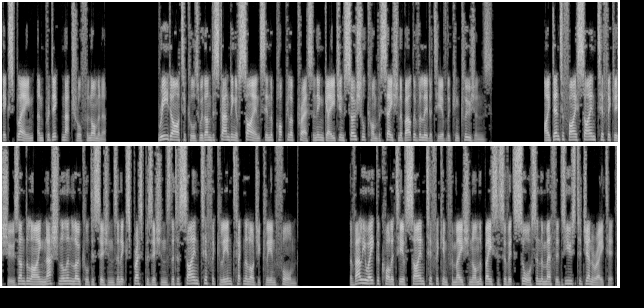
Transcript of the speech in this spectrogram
explain, and predict natural phenomena. Read articles with understanding of science in the popular press and engage in social conversation about the validity of the conclusions. Identify scientific issues underlying national and local decisions and express positions that are scientifically and technologically informed. Evaluate the quality of scientific information on the basis of its source and the methods used to generate it.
